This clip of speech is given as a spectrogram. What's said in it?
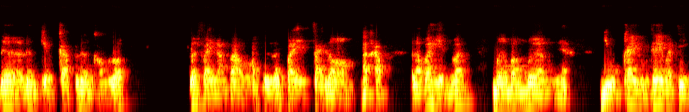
เดอร์ เรื่องเกี่ยวกับเรื่องของรถรถไฟรางเบาหรือรถไฟสายรองนะครับ เราก็เห็นว่าเมืองบางเมืองเนี่ย อยู่ใกล้กรุงเทพก็จริง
